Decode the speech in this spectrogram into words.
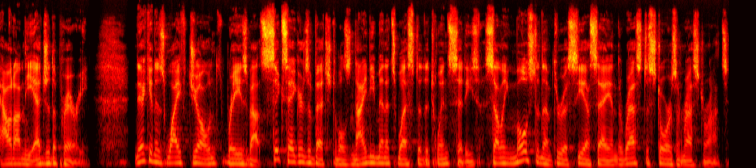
out on the edge of the prairie. Nick and his wife Joan raise about six acres of vegetables 90 minutes west of the Twin Cities, selling most of them through a CSA and the rest to stores and restaurants.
